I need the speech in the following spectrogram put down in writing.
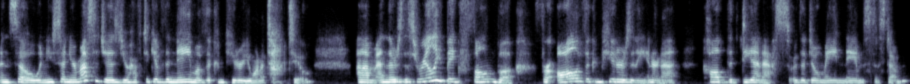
And so when you send your messages, you have to give the name of the computer you want to talk to. Um, and there's this really big phone book for all of the computers in the internet called the DNS or the domain name system.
